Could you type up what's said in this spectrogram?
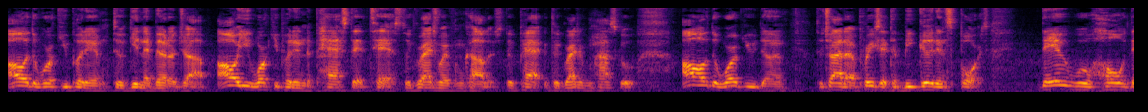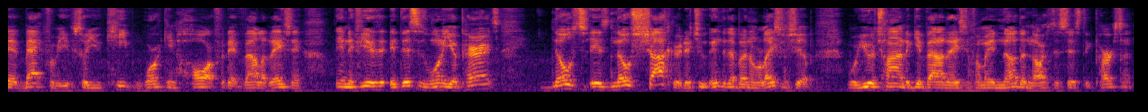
all the work you put in to getting a better job, all you work you put in to pass that test, to graduate from college, to, to graduate from high school, all the work you've done to try to appreciate, to be good in sports, they will hold that back from you. So you keep working hard for that validation. And if you if this is one of your parents, no, it's no shocker that you ended up in a relationship where you're trying to get validation from another narcissistic person.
